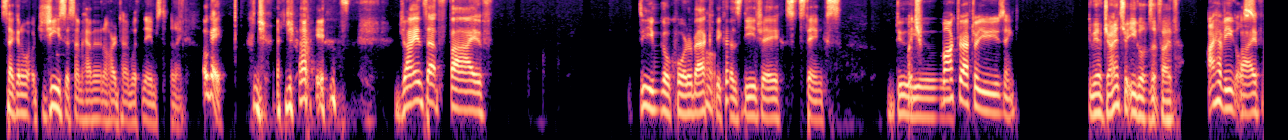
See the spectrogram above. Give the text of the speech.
second. Jesus, I'm having a hard time with names tonight. Okay, Giants, Giants at five. Do you go quarterback Oh. because DJ stinks? Do Which you mock draft are you using? Do we have Giants or Eagles at five? I have Eagles. Five.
